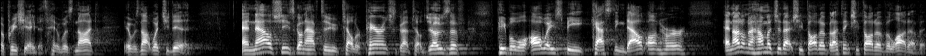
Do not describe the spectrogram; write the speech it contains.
appreciated. It was not, it was not what you did. And now she's going to have to tell her parents, she's going to, to tell Joseph. People will always be casting doubt on her. And I don't know how much of that she thought of, but I think she thought of a lot of it.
